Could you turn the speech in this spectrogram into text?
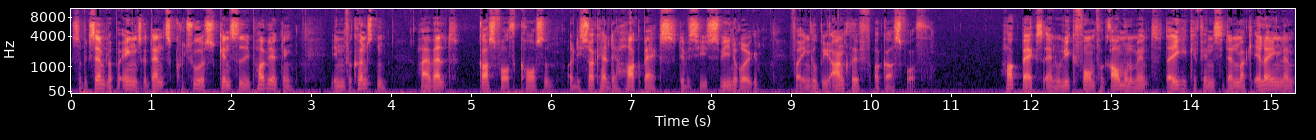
Som eksempler på engelsk og dansk kulturs gensidige påvirkning inden for kunsten, har jeg valgt Gosforth-korset og de såkaldte hogbacks, det vil sige svinerygge, fra Ingleby Arncliffe og Gosforth. Hogbacks er en unik form for gravmonument, der ikke kan findes i Danmark eller England,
